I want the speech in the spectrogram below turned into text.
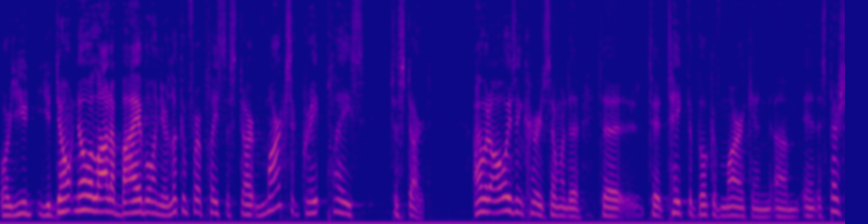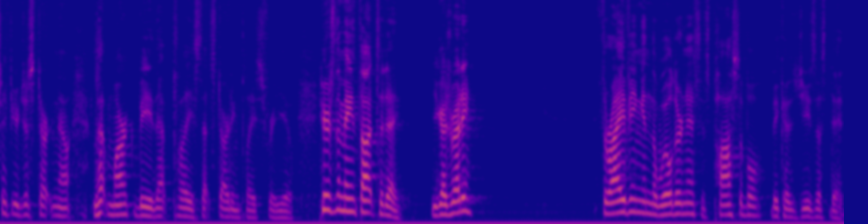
or you, you don't know a lot of Bible and you're looking for a place to start, Mark's a great place to start. I would always encourage someone to, to, to take the book of Mark, and, um, and especially if you're just starting out, let Mark be that place, that starting place for you. Here's the main thought today. You guys ready? Thriving in the wilderness is possible because Jesus did.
